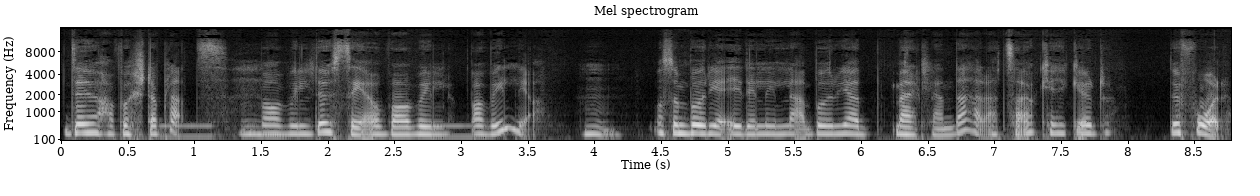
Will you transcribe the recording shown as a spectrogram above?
du har första plats. Vad vill du se och vad vill, vad vill jag? Mm. Och sen börja i det lilla, börja verkligen där att säga okej Gud, du får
